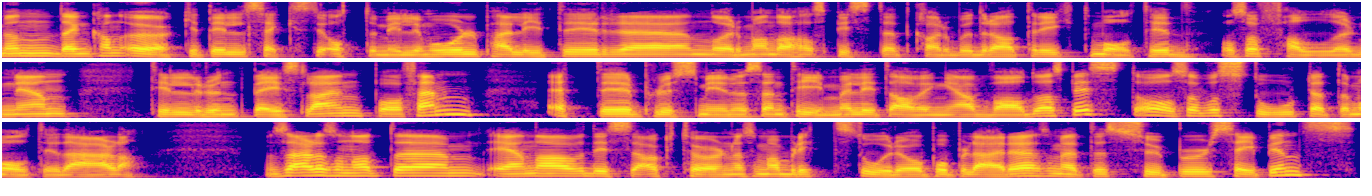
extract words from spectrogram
Men den kan øke til 68 millimol per liter eh, når man da har spist et karbohydratrikt måltid. Og så faller den igjen til rundt baseline på 5 etter pluss-minus en time, litt avhengig av hva du har spist, og også hvor stort dette måltidet er. da. Men så er det sånn at eh, en av disse aktørene som har blitt store og populære, som heter Super Sapiens,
